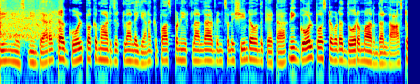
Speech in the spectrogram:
ஜீனியஸ் நீ டேரக்டா கோல் பக்கமா அடிச்சிருக்கலாம் எனக்கு பாஸ் பண்ணிருக்கலாம்ல அப்படின்னு சொல்லி ஷீண்டோ வந்து கேட்டா நீ கோல் போஸ்ட்டை விட தூரமா இருந்தா லாஸ்ட்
